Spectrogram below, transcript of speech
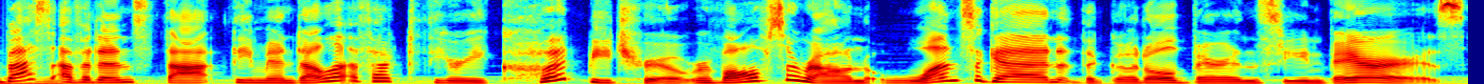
The best evidence that the Mandela effect theory could be true revolves around, once again, the good old Berenstein Bears.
